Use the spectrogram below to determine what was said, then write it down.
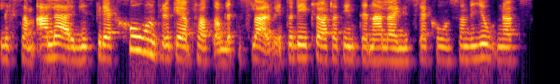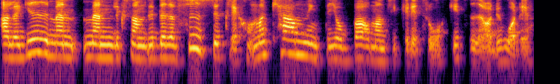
liksom, allergisk reaktion, brukar jag prata om lite slarvigt. Och det är klart att det inte är en allergisk reaktion som vid jordnötsallergi, men, men liksom, det blir en fysisk reaktion. Man kan inte jobba om man tycker det är tråkigt vid ADHD.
